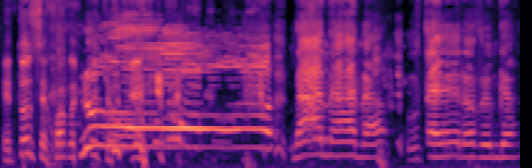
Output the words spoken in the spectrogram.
Entonces, Juaco el ¡No! Checho. Na, na, na. Usted no se unga.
